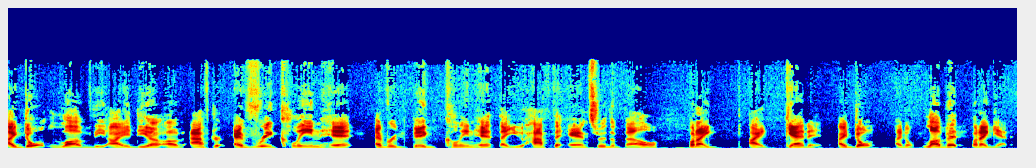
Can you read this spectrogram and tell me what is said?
I don't love the idea of after every clean hit, every big clean hit that you have to answer the bell. But I I get it. I don't I don't love it, but I get it.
